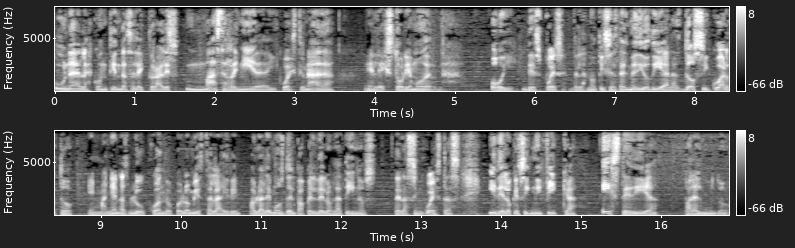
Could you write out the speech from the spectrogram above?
una de las contiendas electorales más reñida y cuestionada en la historia moderna. Hoy, después de las noticias del mediodía a las 2 y cuarto, en Mañanas Blue, cuando Colombia está al aire, hablaremos del papel de los latinos, de las encuestas y de lo que significa este día para el mundo.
